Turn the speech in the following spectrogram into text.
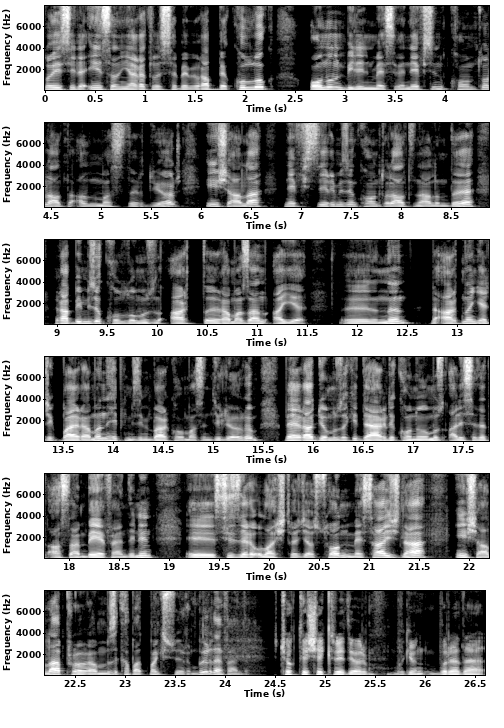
Dolayısıyla insanın yaratılış sebebi Rabbe kulluk, onun bilinmesi ve nefsin kontrol altına alınmasıdır diyor. İnşallah nefislerimizin kontrol altına alındığı, Rabbimize kulluğumuzun arttığı Ramazan ayının ve ardından gelecek bayramın hepimizin mübarek olmasını diliyorum. Ve radyomuzdaki değerli konuğumuz Ali Sedat Aslan Beyefendi'nin e, sizlere ulaştıracağı son mesajla inşallah programımızı kapatmak istiyorum. Buyurun efendim. Çok teşekkür ediyorum. Bugün burada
